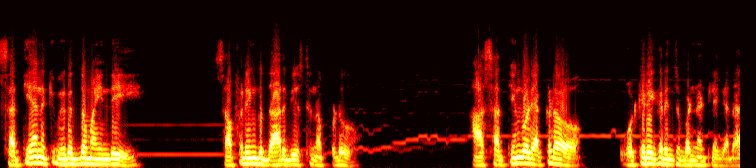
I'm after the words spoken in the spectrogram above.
సత్యానికి విరుద్ధమైంది సఫరింగ్ దారితీస్తున్నప్పుడు ఆ సత్యం కూడా ఎక్కడో వక్రీకరించబడినట్లే కదా?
